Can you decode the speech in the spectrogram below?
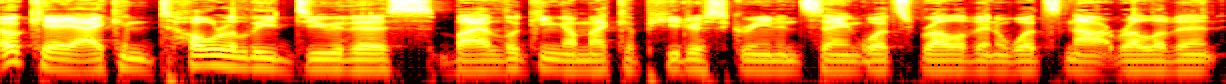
okay, I can totally do this by looking on my computer screen and saying what's relevant, what's not relevant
